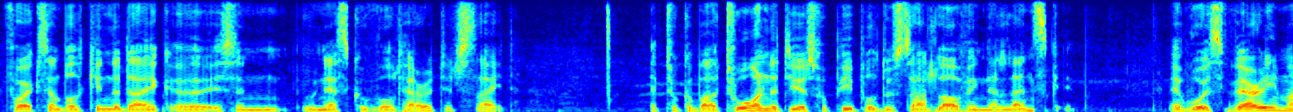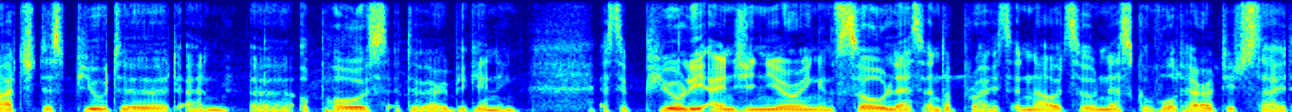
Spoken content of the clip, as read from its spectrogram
for example, Kinderdijk uh, is an UNESCO World Heritage Site. It took about 200 years for people to start loving the landscape. It was very much disputed and uh, opposed at the very beginning as a purely engineering and so less enterprise. And now it's a UNESCO World Heritage Site.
